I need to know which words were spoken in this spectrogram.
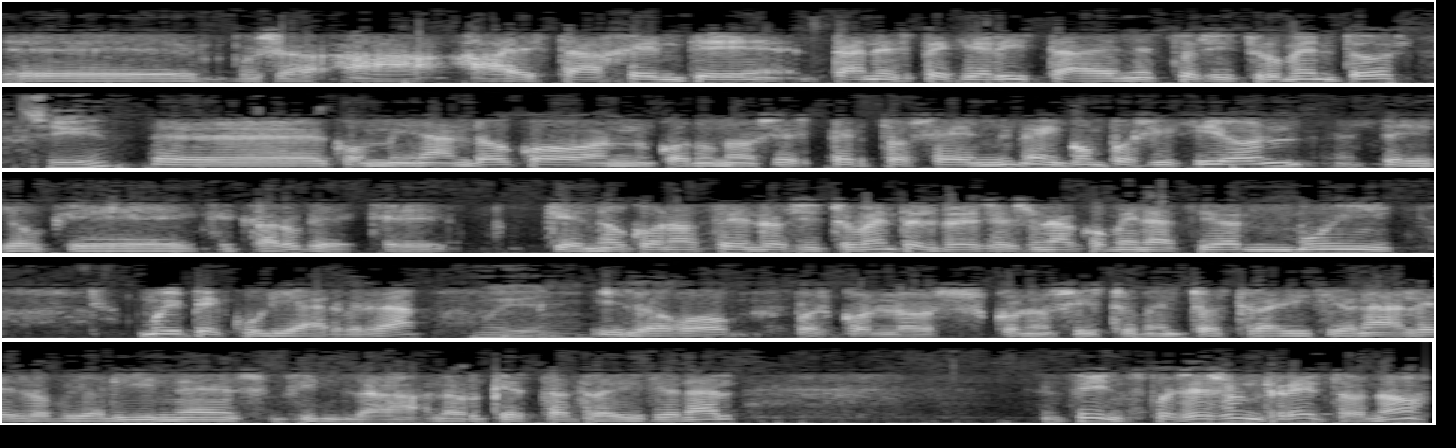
eh, pues a, esta gente tan especialista en estos instrumentos, combinando con, con unos expertos en, composición, pero que, claro que, que, que no conocen los instrumentos, entonces es una combinación muy muy peculiar, ¿verdad? Muy bien. Y luego, pues con los, con los instrumentos tradicionales, los violines, en fin, la, orquesta tradicional. En fin, pues es un reto, ¿no?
